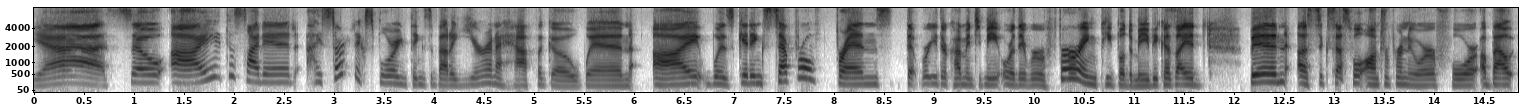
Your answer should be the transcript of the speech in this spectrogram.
Yeah. So I decided I started exploring things about a year and a half ago when I was getting several friends that were either coming to me or they were referring people to me because I had been a successful entrepreneur for about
